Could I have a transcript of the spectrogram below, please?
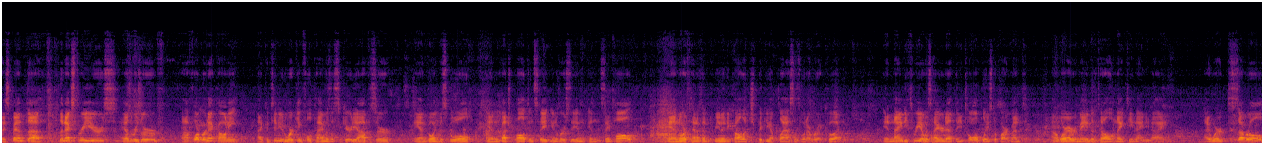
I spent uh, the next three years as a reserve uh, for Burnett County. I continued working full-time as a security officer and going to school in Metropolitan State University in, in St. Paul and North Hennepin Community College, picking up classes whenever I could. In 93, I was hired at the Tomah Police Department, uh, where I remained until 1999. I worked several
